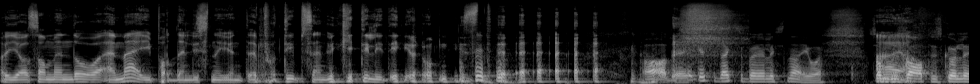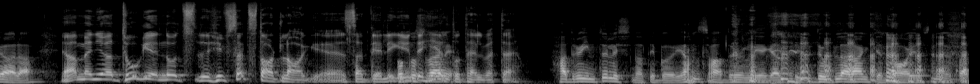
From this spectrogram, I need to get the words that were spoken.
och jag som ändå är med i podden lyssnar ju inte på tipsen, vilket är lite ironiskt. Ja, det är kanske dags att börja lyssna i år. Som Ah, du ja. sa att du skulle göra. Ja, men jag tog ändå ett hyfsat startlag, eh, så att jag ligger ju inte helt åt helvete. Hade du inte lyssnat i början så hade du legat typ dubbla ranken du har just nu. För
